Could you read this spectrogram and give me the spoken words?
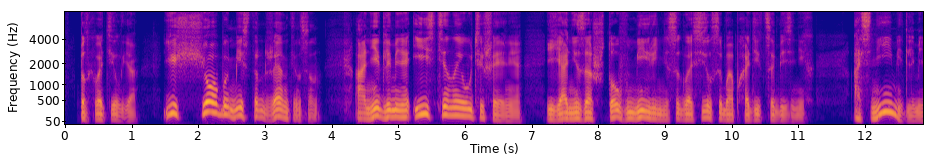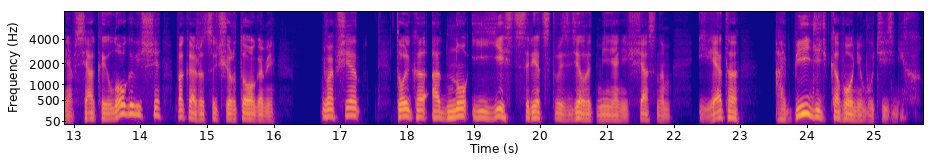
— подхватил я. «Еще бы, мистер Дженкинсон! Они для меня истинное утешение, и я ни за что в мире не согласился бы обходиться без них. А с ними для меня всякое логовище покажется чертогами. Вообще, только одно и есть средство сделать меня несчастным, и это обидеть кого-нибудь из них.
